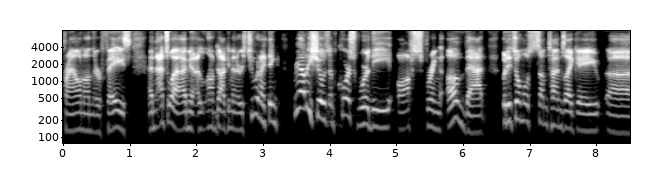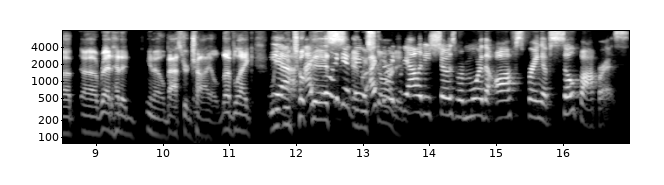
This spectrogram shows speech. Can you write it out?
frown on their face. And that's why I mean I love documentaries too. And I think reality shows, of course, were the offspring of that, but it's almost sometimes like a uh, uh redheaded, you know, bastard child of like we, yeah, we took this like and we started. I feel like reality shows were more the offspring of soap operas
